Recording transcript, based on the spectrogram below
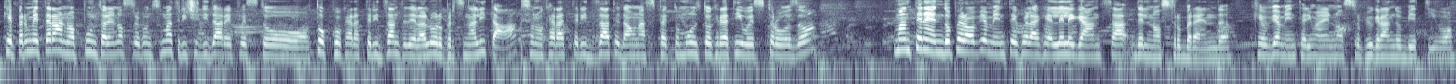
che permetteranno appunto alle nostre consumatrici di dare questo tocco caratterizzante della loro personalità. Sono caratterizzate da un aspetto molto creativo e estroso mantenendo però ovviamente quella che è l'eleganza del nostro brand, che ovviamente rimane il nostro più grande obiettivo.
